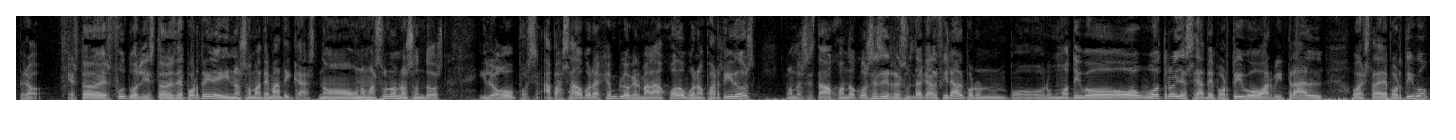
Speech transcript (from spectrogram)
pero esto es fútbol y esto es deporte y no son matemáticas. No uno más uno no son dos. Y luego, pues ha pasado, por ejemplo, que el Málaga ha jugado buenos partidos cuando se estaba jugando cosas y resulta que al final, por un, por un motivo u otro, ya sea deportivo, arbitral o extradeportivo,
